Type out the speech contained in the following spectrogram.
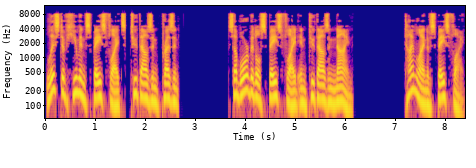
List of human spaceflights, 2000 present. Suborbital spaceflight in 2009 Timeline of spaceflight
